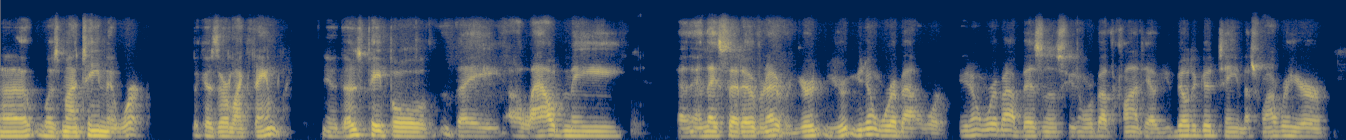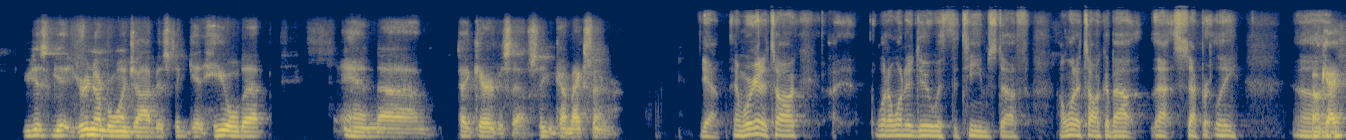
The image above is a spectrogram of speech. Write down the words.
uh, was my team at work because they're like family. You know, those people they allowed me, and, and they said over and over, "You're, you're you don't worry about work. You don't worry about business. You don't worry about the clientele. You build a good team. That's why we're here. You just get your number one job is to get healed up and uh, take care of yourself so you can come back sooner." Yeah, and we're going to talk what I want to do with the team stuff. I want to talk about that separately. Um, okay.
